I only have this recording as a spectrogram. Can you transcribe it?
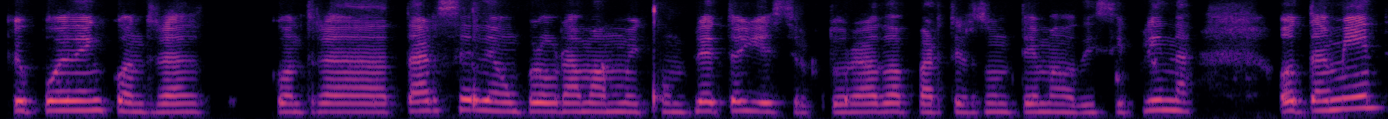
que pueden contratarse de un programa muy completo y estructurado a partir de un tema o disciplina. O también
